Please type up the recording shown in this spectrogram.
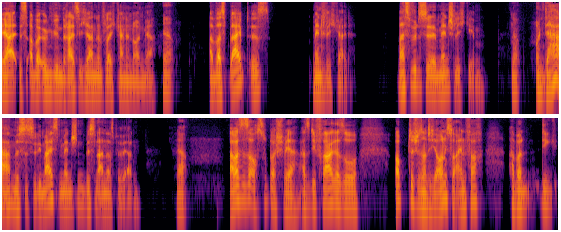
Ja, ist aber irgendwie in 30 Jahren dann vielleicht keine 9 mehr. Ja. Aber was bleibt ist Menschlichkeit. Was würdest du denn menschlich geben? Ja. Und da müsstest du die meisten Menschen ein bisschen anders bewerten. aber es ist auch super schwer. Also die Frage so, optisch ist natürlich auch nicht so einfach, aber die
